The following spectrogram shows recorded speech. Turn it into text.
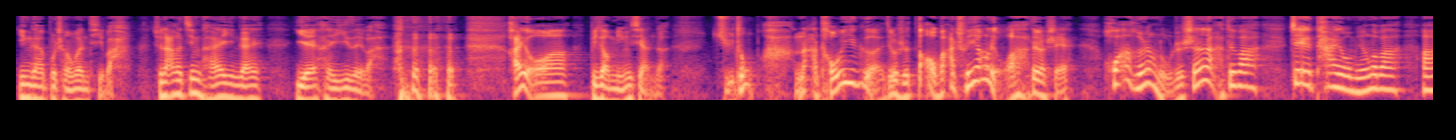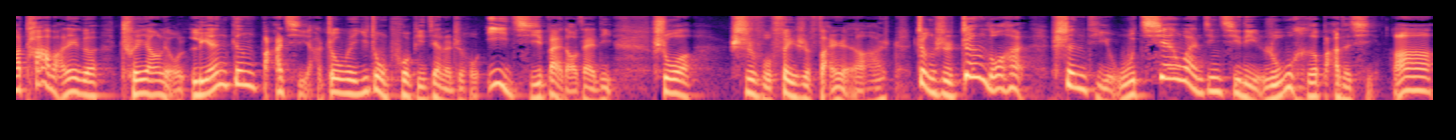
应该不成问题吧？去拿个金牌应该也很 easy 吧？还有啊，比较明显的。举重啊，那头一个就是倒拔垂杨柳啊，对吧？谁？花和尚鲁智深啊，对吧？这个太有名了吧？啊，他把那个垂杨柳连根拔起啊，周围一众泼皮见了之后，一齐拜倒在地，说：“师傅非是凡人啊，正是真罗汉，身体无千万斤气力，如何拔得起啊？”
